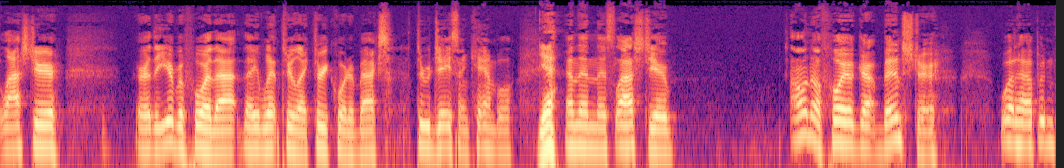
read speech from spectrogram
last year or the year before that, they went through like three quarterbacks through Jason Campbell, yeah and then this last year, I don't know if Hoyer got benched or what happened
